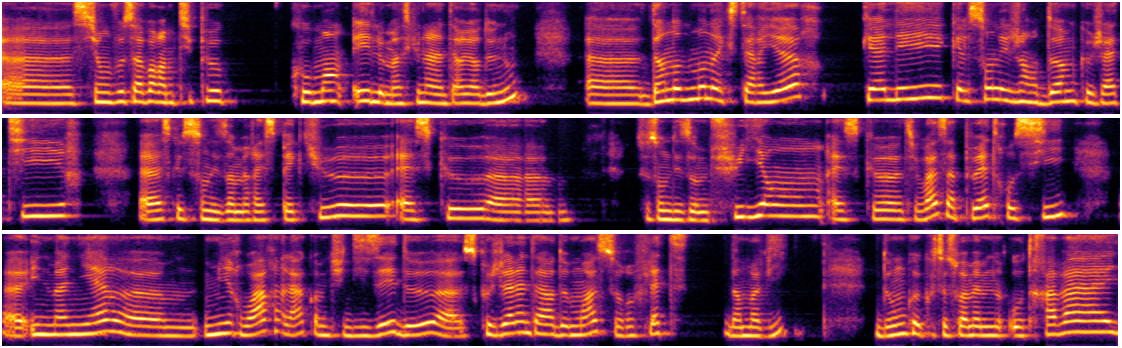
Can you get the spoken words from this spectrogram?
euh, si on veut savoir un petit peu comment est le masculin à l'intérieur de nous, euh, dans notre monde extérieur, quel est, quels sont les genres d'hommes que j'attire Est-ce que ce sont des hommes respectueux Est-ce que ce sont des hommes fuyants Est-ce que tu vois, ça peut être aussi euh, une manière euh, miroir là, comme tu disais, de euh, ce que j'ai à l'intérieur de moi se reflète dans ma vie. Donc que ce soit même au travail,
